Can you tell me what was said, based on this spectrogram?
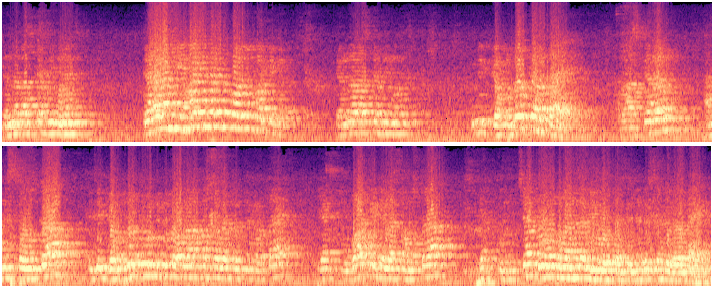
त्यांना राजकारणी म्हणायचं त्याला एमआयटी कॉलेज उभा केलं त्यांना राजकारणी म्हणायचं तुम्ही गपलत करताय राजकारण आणि संस्था याची गपलत करून तुम्ही लोकांना फसवायचा प्रयत्न करताय, या उभा केलेल्या संस्था या तुमच्या दोन मुलांच्या विरोध आहे त्याच्यापेक्षा वेगळं काय?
